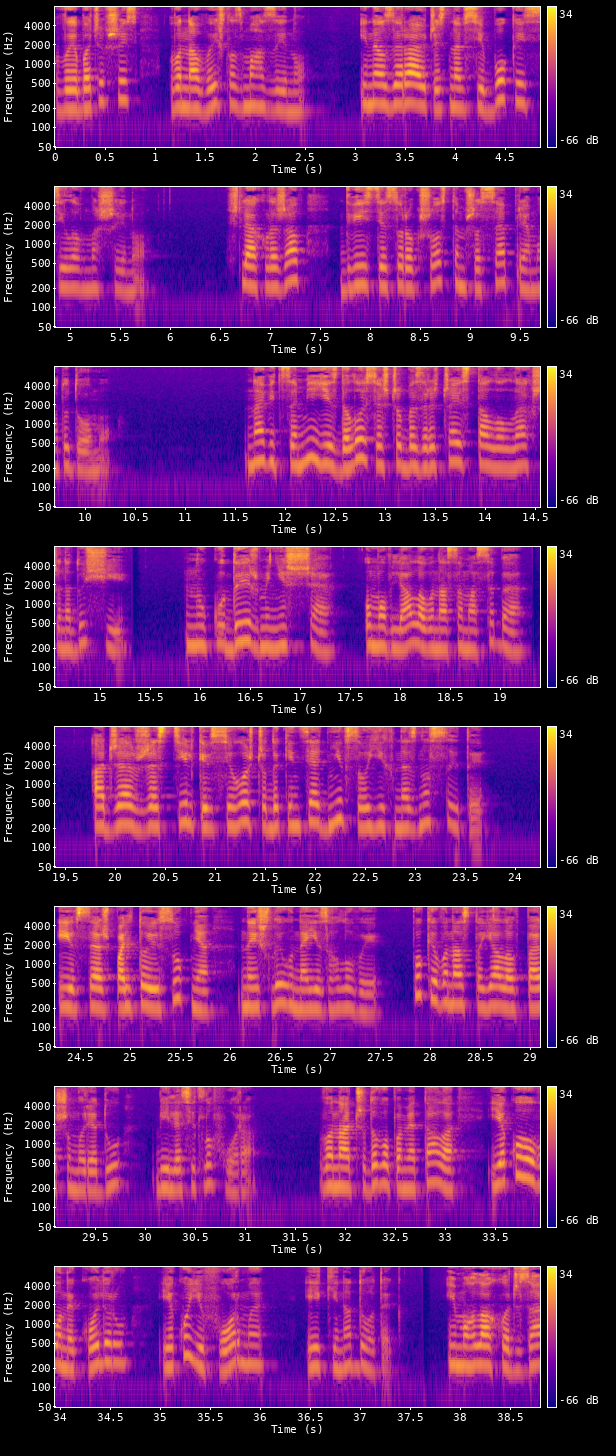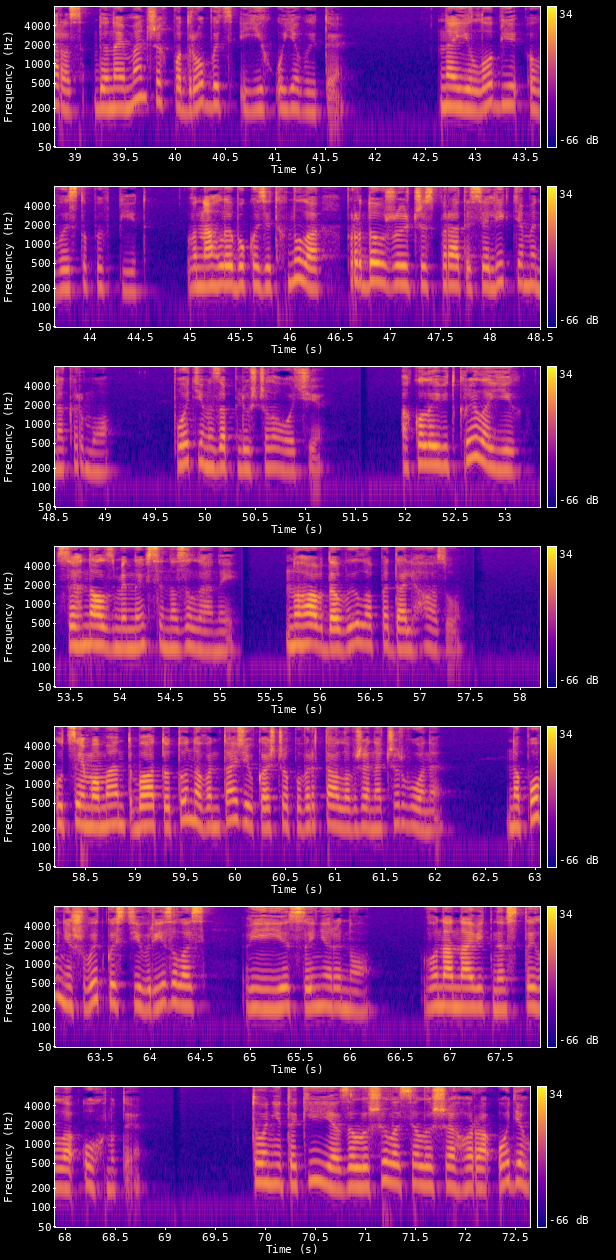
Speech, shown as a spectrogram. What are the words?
Вибачившись, вона вийшла з магазину і, не озираючись на всі боки, сіла в машину. Шлях лежав 246-м шосе прямо додому. Навіть самі їй здалося, що без речей стало легше на душі. Ну, куди ж мені ще? умовляла вона сама себе адже вже стільки всього, що до кінця днів своїх не зносити, і все ж пальто і сукня не йшли у неї з голови, поки вона стояла в першому ряду біля світлофора. Вона чудово пам'ятала, якого вони кольору, якої форми, які на дотик, і могла хоч зараз до найменших подробиць їх уявити. На її лобі виступив піт. Вона глибоко зітхнула, продовжуючи спиратися ліктями на кермо потім заплющила очі. А коли відкрила їх, сигнал змінився на зелений. Нога вдавила педаль газу. У цей момент багатотонна вантажівка, що повертала вже на червоне, на повній швидкості врізалась в її синє Рено. Вона навіть не встигла охнути. Тоні Такія залишилася лише гора одягу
